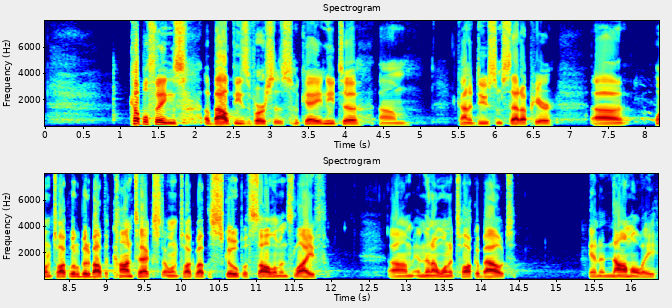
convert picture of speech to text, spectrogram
A couple things about these verses, okay? Need to um, kind of do some setup here. Uh, I want to talk a little bit about the context. I want to talk about the scope of Solomon's life. Um, and then I want to talk about an anomaly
